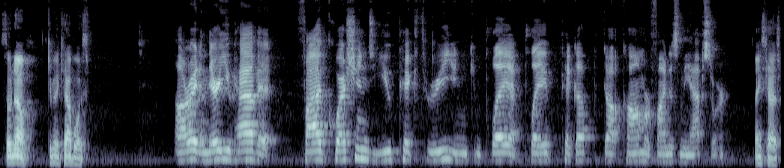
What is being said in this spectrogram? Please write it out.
So, no, give me the Cowboys. All right, and there you have it. Five questions. You pick three, and you can play at playpickup.com or find us in the App Store. Thanks, guys.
